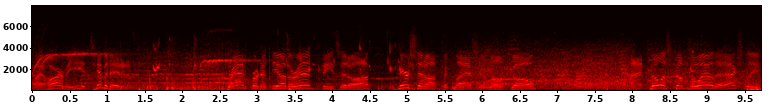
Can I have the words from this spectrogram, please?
by Harvey. He intimidated him. Bradford at the other end feeds it off. Pearson off the glass. It won't go. And Bilas comes away with it. Actually,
